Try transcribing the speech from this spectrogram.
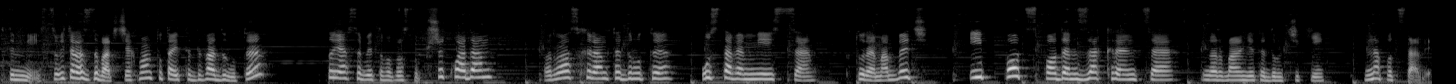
w tym miejscu. I teraz zobaczcie, jak mam tutaj te dwa druty, to ja sobie to po prostu przykładam, rozchylam te druty, ustawiam miejsce, które ma być i pod spodem zakręcę normalnie te druciki na podstawie.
